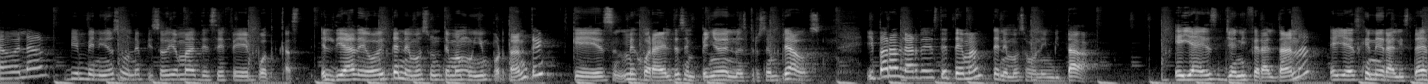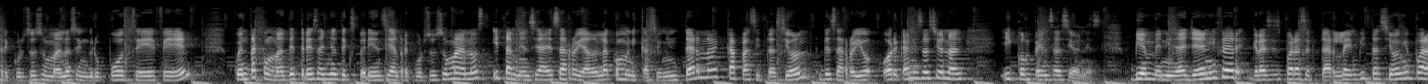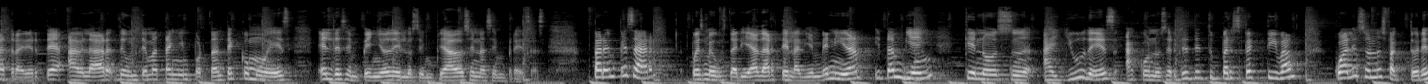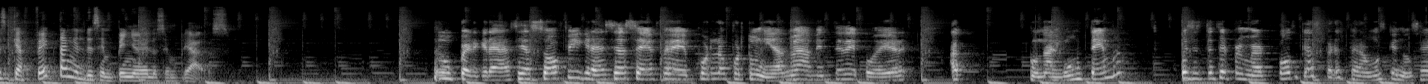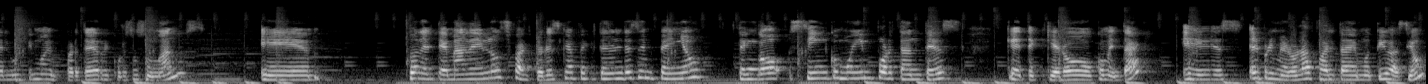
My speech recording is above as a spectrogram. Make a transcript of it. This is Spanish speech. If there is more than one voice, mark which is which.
Speaker 1: Hola, hola, bienvenidos a un episodio más de CFE Podcast. El día de hoy tenemos un tema muy importante que es mejorar el desempeño de nuestros empleados. Y para hablar de este tema tenemos a una invitada. Ella es Jennifer Aldana, ella es generalista de recursos humanos en Grupo CFE, cuenta con más de tres años de experiencia en recursos humanos y también se ha desarrollado en la comunicación interna, capacitación, desarrollo organizacional y compensaciones. Bienvenida Jennifer, gracias por aceptar la invitación y por atraerte a hablar de un tema tan importante como es el desempeño de los empleados en las empresas. Para empezar, pues me gustaría darte la bienvenida y también que nos ayudes a conocer desde tu perspectiva cuáles son los factores que afectan el desempeño de los empleados.
Speaker 2: Súper, gracias Sofi, gracias CFE por la oportunidad nuevamente de poder con algún tema. Pues este es el primer podcast, pero esperamos que no sea el último en parte de recursos humanos. Eh, con el tema de los factores que afectan el desempeño, tengo cinco muy importantes que te quiero comentar. Es el primero, la falta de motivación.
